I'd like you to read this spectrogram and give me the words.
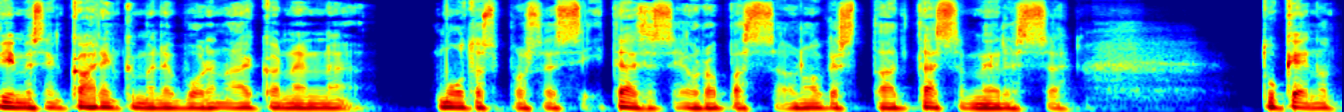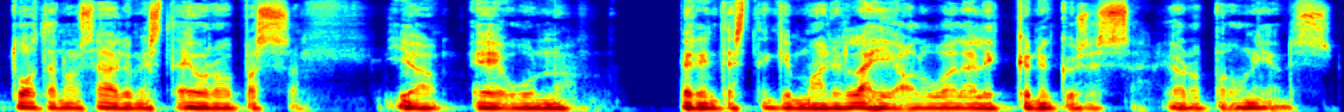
viimeisen 20 vuoden aikainen muutosprosessi itäisessä Euroopassa on oikeastaan tässä mielessä tukenut tuotannon säilymistä Euroopassa ja EUn perinteistenkin maiden lähialueella, eli nykyisessä Euroopan unionissa.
